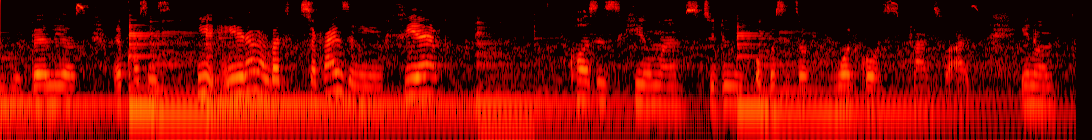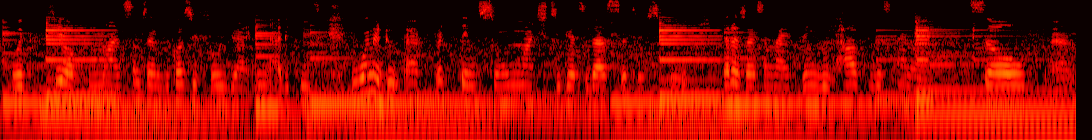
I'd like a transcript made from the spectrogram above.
be rebellious. It causes, you, you don't know, but surprisingly, fear causes humans to do opposite of what God's plans for us. You know, with fear of man, sometimes because you feel you are inadequate, you want to do everything so much to get to that set of school. That is why sometimes I think we have this kind of self um,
